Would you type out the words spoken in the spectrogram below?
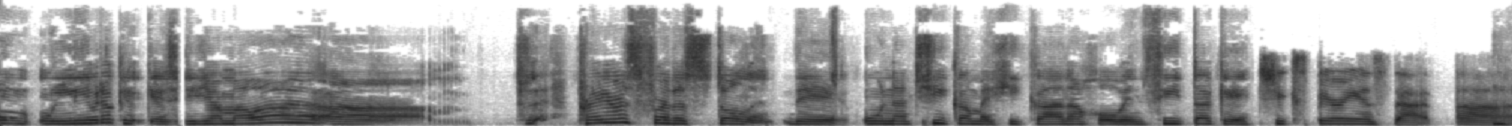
un, un libro que, que se llamaba Pl- Prayers for the Stolen, de una chica mexicana jovencita que she experienced that. ah,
